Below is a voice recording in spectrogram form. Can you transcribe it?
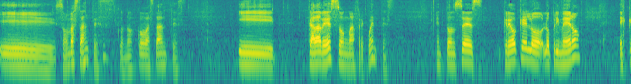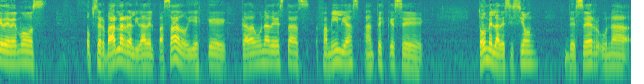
Y son bastantes, conozco bastantes. Y cada vez son más frecuentes. Entonces, creo que lo, lo primero es que debemos observar la realidad del pasado y es que cada una de estas familias, antes que se tome la decisión de ser una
